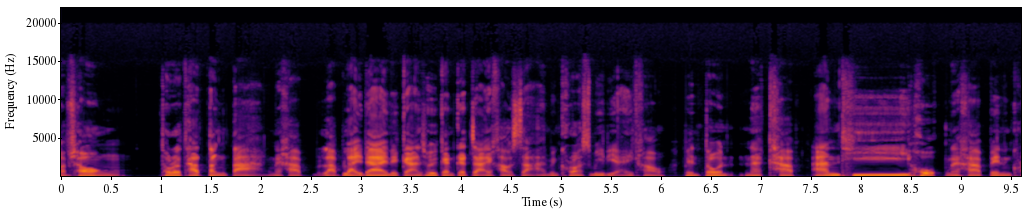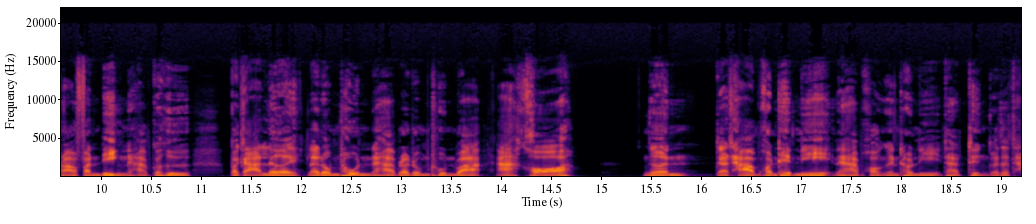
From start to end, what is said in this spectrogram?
กับช่อง ทรทัศน์ต่างๆนะครับรับรายได้ในการช่วยกันกระจายข่าวสารเป็น cross media ให้เขาเป็นต้นนะครับ อันที่6นะครับเป็น crowdfunding นะครับก็คือประกาศเลยระดมทุนนะครับระดมทุนว่าอะขอเงินจะทำคอนเทนต์นี้นะครับขอเงินเท่านี้ถ้าถึงก็จะท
